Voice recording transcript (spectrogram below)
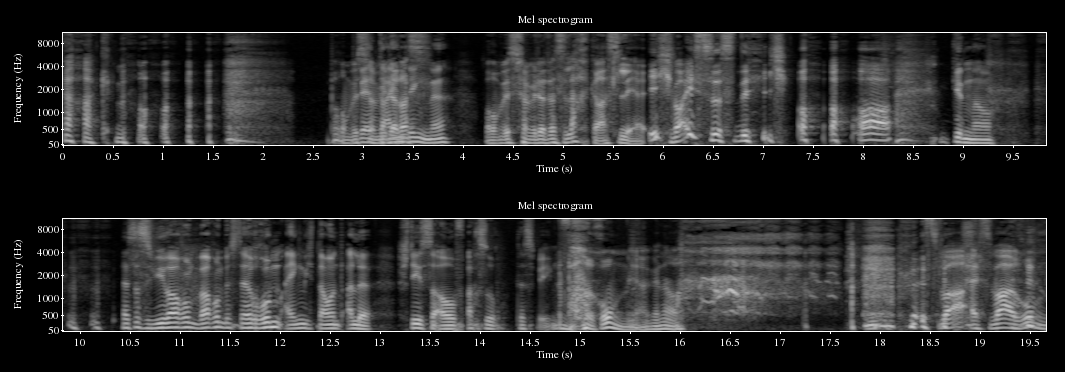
ja, genau. Warum ist Wäre schon wieder das, Ding, ne? warum ist schon wieder das Lachgas leer? Ich weiß es nicht. Genau. Das ist wie, warum, warum ist der Rum eigentlich dauernd alle? Stehst du auf? Ach so, deswegen. Warum? Ja, genau. es war, es war rum.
